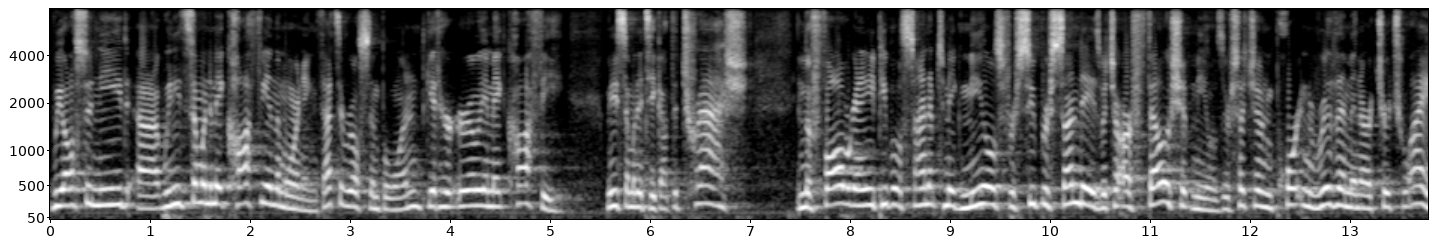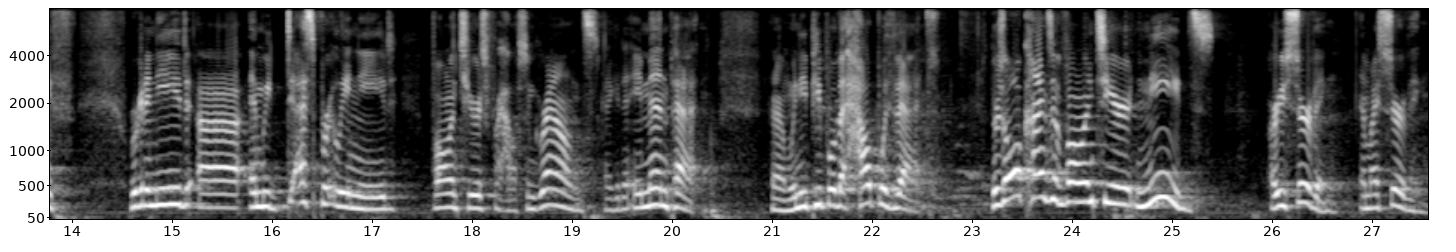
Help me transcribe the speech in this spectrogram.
we also need, uh, we need someone to make coffee in the mornings. That's a real simple one. Get her early and make coffee. We need someone to take out the trash. In the fall, we're going to need people to sign up to make meals for Super Sundays, which are our fellowship meals. They're such an important rhythm in our church life. We're going to need, uh, and we desperately need, volunteers for house and grounds. Can I get an amen, Pat? Um, we need people to help with that. There's all kinds of volunteer needs. Are you serving? Am I serving?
